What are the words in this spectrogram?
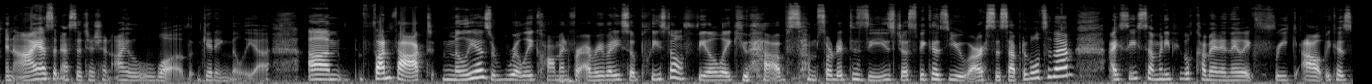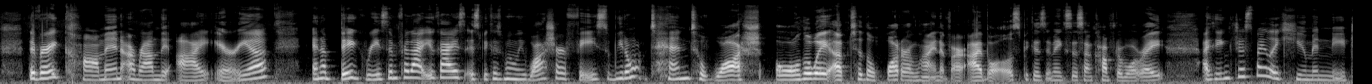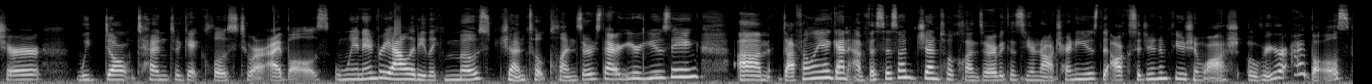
And I, as an esthetician, I love getting milia. Um, fun fact milia is really common for everybody, so please don't feel like you have some sort of disease just because you are susceptible to them. I see so many people come in and they like freak out because they're very common around the eye area. And a big reason for that, you guys, is because when we wash our face, we don't tend to wash all the way up to the waterline of our eyeballs because it makes us uncomfortable, right? I think just by like human nature, we don't tend to get close to our eyeballs. When in reality, like most gentle cleansers that you're using, um, definitely again, emphasis on gentle cleanser because you're not trying to use the oxygen infusion wash over your eyeballs.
